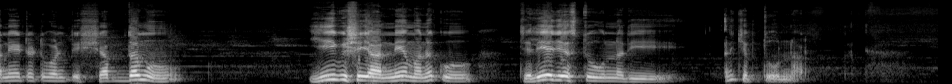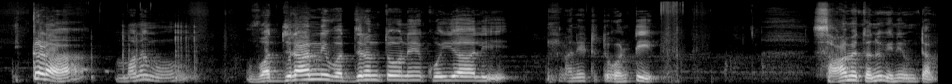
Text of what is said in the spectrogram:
అనేటటువంటి శబ్దము ఈ విషయాన్నే మనకు తెలియజేస్తూ ఉన్నది అని చెప్తూ ఉన్నారు. ఇక్కడ మనము వజ్రాన్ని వజ్రంతోనే కొయ్యాలి అనేటటువంటి సామెతను విని ఉంటాం.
